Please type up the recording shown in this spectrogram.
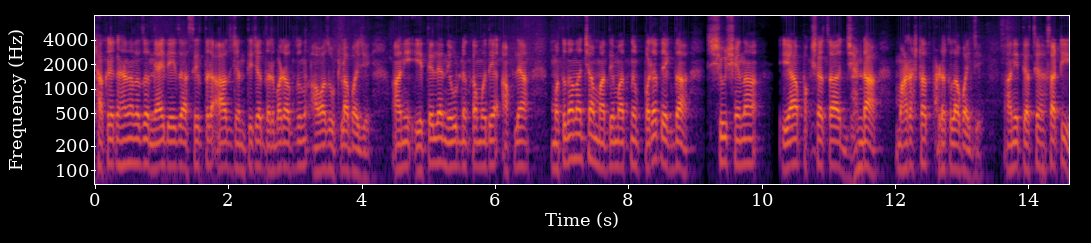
ठाकरे घराण्याला जर न्याय द्यायचा असेल तर आज जनतेच्या दरबारातून आवाज उठला पाहिजे आणि येतेल्या निवडणुकामध्ये आपल्या मतदानाच्या माध्यमातून परत एकदा शिवसेना या पक्षाचा झेंडा महाराष्ट्रात फडकला पाहिजे. आणि त्याच्यासाठी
